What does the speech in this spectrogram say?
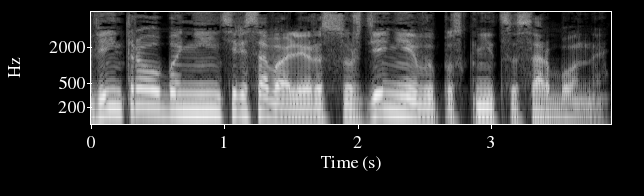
Вейнтрауба не интересовали рассуждения выпускницы Сорбонны.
